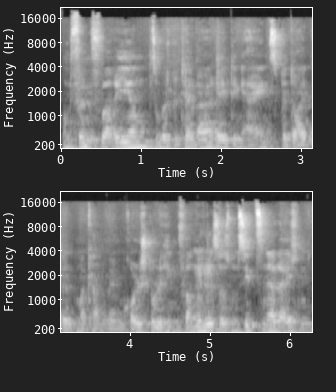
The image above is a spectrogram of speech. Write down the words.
und 5 variieren. Zum Beispiel Terrain-Rating 1 bedeutet, man kann mit dem Rollstuhl hinfahren mhm. und das aus dem Sitzen erreichen.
